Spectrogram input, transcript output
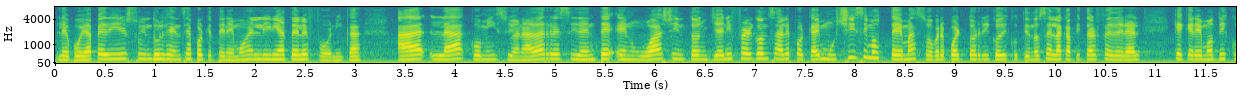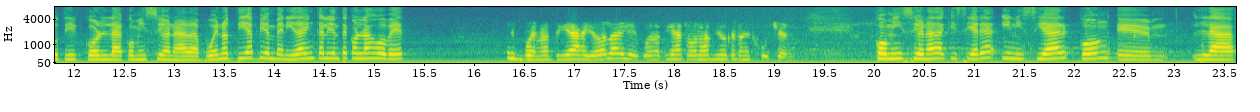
Les voy a pedir su indulgencia porque tenemos en línea telefónica a la comisionada residente en Washington, Jennifer González, porque hay muchísimos temas sobre Puerto Rico discutiéndose en la capital federal que queremos discutir con la comisionada. Buenos días, bienvenida en Caliente con la Jovet. Buenos días, Ayola, y buenos días a todos los amigos que nos escuchen. Comisionada, quisiera iniciar con eh, la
